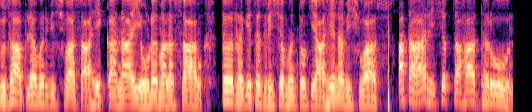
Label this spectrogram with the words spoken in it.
तुझा आपल्यावर विश्वास आहे का नाही एवढं मला सांग. तर लगेचच रिषभ म्हणतो की आहे ना विश्वास. आता रिषभचा हात धरून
